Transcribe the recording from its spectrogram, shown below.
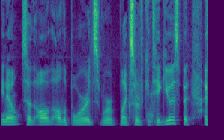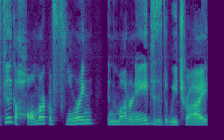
You know, so all all the boards were like sort of contiguous. But I feel like a hallmark of flooring in the modern age is that we try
